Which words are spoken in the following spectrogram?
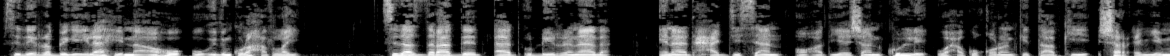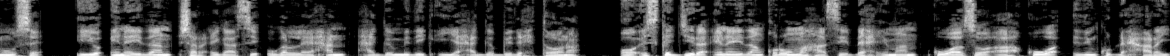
sidii rabbiga ilaahiinna ahu uu idinkula hadlay. Sidaas daraaddeed aad u dhiiranaada inaad xajisaan oo aad yeeshaan kulli waxa ku qoran kitaabkii sharcigii muuse iyo inaydan sharcigaasi uga leexan xagga midig iyo xagga bidixtoona oo iska jira inaydan quruumahaasi dhex imaan kuwaasoo ah kuwa idinku dhex hadhay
